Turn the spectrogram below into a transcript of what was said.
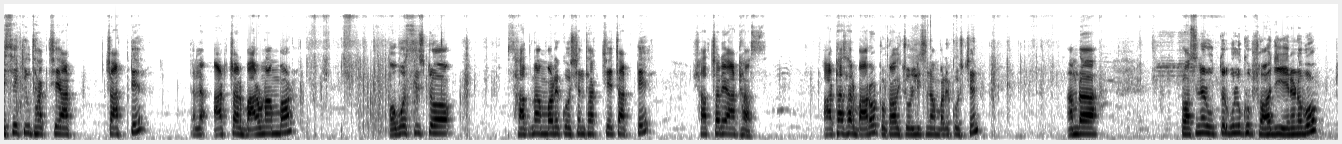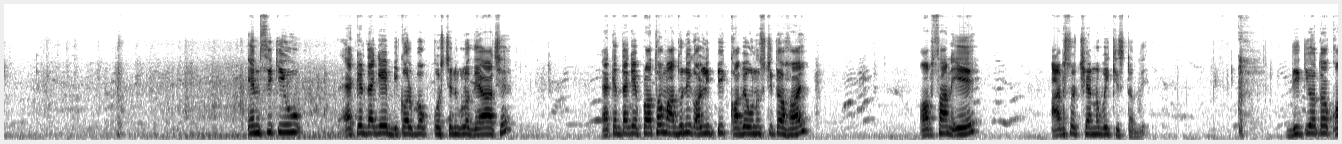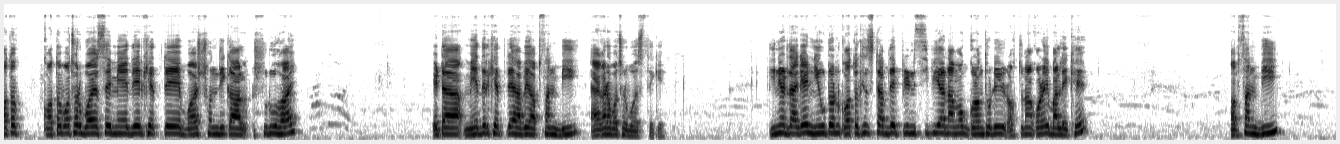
এসে কিউ থাকছে আট, চারটে। তাহলে আট, চার, বারো নাম্বার। অবশিষ্ট সাত নাম্বারের কোয়েশ্চেন থাকছে চারটে। সাত, চারে আঠাশ। আঠাশ আর বারো, টোটাল চল্লিশ নাম্বারের কোয়েশ্চেন। আমরা প্রশ্নের উত্তরগুলো খুব সহজেই জেনে নেব। এমসিকিউ একের দাগে বিকল্প কোশ্চেনগুলো দেওয়া আছে। একের দাগে প্রথম আধুনিক অলিম্পিক কবে অনুষ্ঠিত হয়? অপশান এ আটশো ছিয়ানব্বই খ্রিস্টাব্দে। দ্বিতীয়ত, কত কত বছর বয়সে মেয়েদের ক্ষেত্রে বয়স সন্ধিকাল শুরু হয়? এটা মেয়েদের ক্ষেত্রে হবে অপশান বি, এগারো বছর বয়স থেকে। তিনের দাগে নিউটন কত খ্রিস্টাব্দে প্রিন্সিপিয়া নামক গ্রন্থটি রচনা করে বা লেখে? অপশান বি,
